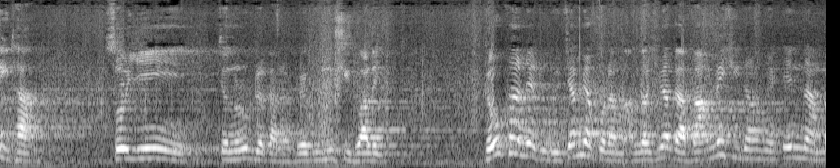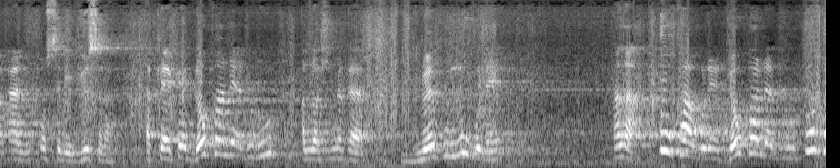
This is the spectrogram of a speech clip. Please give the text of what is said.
သိထားဆိုရင်ကျွန်တော်တို့ကတော့ဘယ်ကူမှုရှိသွားလိမ့်ဒုက္ခနဲ့တူတူကြမ်းမြတ်ကုရ်အာန်မှာအလ္လာဟ်မြတ်ကဗာအမိတ်ရှိတော်မူအင်နာမအလ်ဥစရီယူစရာအခက်အခဲဒုက္ခနဲ့အတူတူအလ္လာဟ်မြတ်ကလွယ်ကူမှုကိုလည်းဟာလားဒုက္ခကိုလည်းဒုက္ခနဲ့တူဒုက္ခ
